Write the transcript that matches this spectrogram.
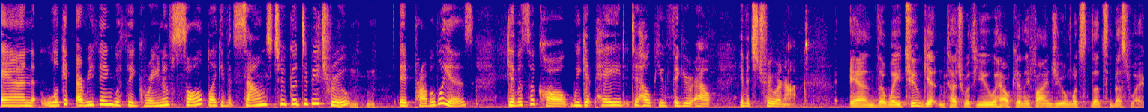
and look at everything with a grain of salt. Like if it sounds too good to be true, it probably is. Give us a call. We get paid to help you figure out if it's true or not. And the way to get in touch with you, how can they find you, and what's that's the best way?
